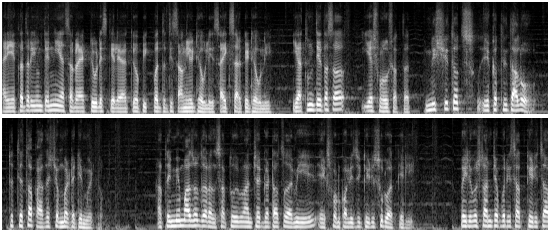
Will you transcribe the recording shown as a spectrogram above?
आणि एकत्र येऊन त्यांनी या सगळ्या ॲक्टिव्हिटीज केल्या किंवा पीक पद्धती चांगली ठेवली साईकसारखी ठेवली यातून ते कसं यश मिळू शकतात? निश्चितच एकत्रित आलो तर त्याचा फायदा शंभर टक्के मिळतो. आता मी माझं उदाहरण सांगतो. आमच्या गटाचं आम्ही एक्सपोर्ट कॉलेजची केळी सुरुवात केली. पहिली गोष्ट आमच्या परिसरात केळीचा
